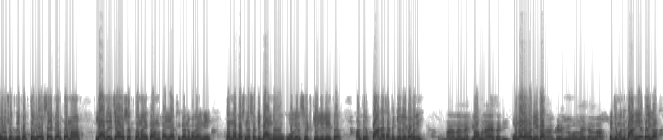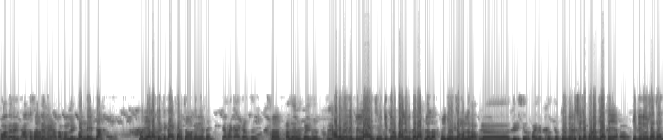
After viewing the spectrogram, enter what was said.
पडू शकते. फक्त व्यवसाय करताना लाजायची आवश्यकता नाही कारण का या ठिकाणी बघा यांनी त्यांना बसण्यासाठी बांबू वगैरे सेट केलेले इथं आणि ते पाण्यासाठी केले का बरी? नाही नाही ते हा. उन्हाळ्यासाठी. उन्हाळ्यामध्ये का? हा, गरमी होऊ नाही त्यांना. याच्यामध्ये पाणी येतंय का? पगार आहे, आता सध्या नाही आता बंद आहे. बंद आहेत का? बरं याला किती काय खर्च वगैरे येतंय? त्याला काय खर्च? हा. हजार रुपयाचं आता हे जे पिल्लं आहेत हे किती रुपयाला विकायला आपल्याला? हे घ्यायचं म्हणलं तर? आपलं दीडशे रुपयाच्या पुढे जात. ते दीडशेच्या पुढेच जाते या. हो. किती दिवसाचं? आहे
